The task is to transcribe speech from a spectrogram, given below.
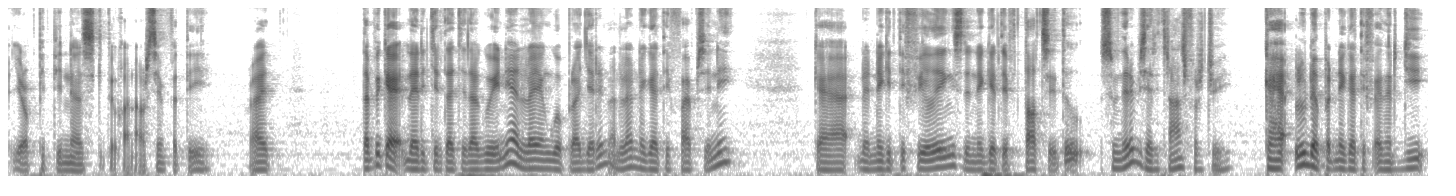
your pityness gitu kan or sympathy right? Tapi kayak dari cerita-cerita gue ini adalah yang gue pelajarin adalah negative vibes ini. Kayak the negative feelings the negative thoughts itu sebenarnya bisa ditransfer cuy. Kayak lu dapet negative energy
